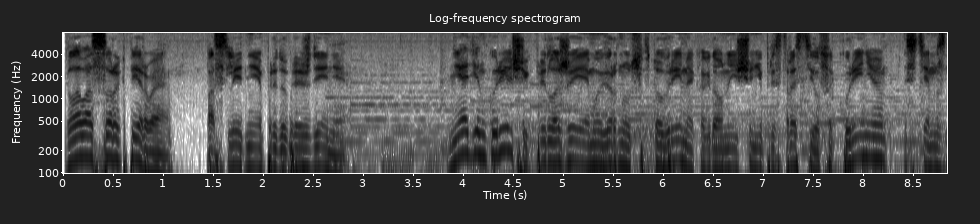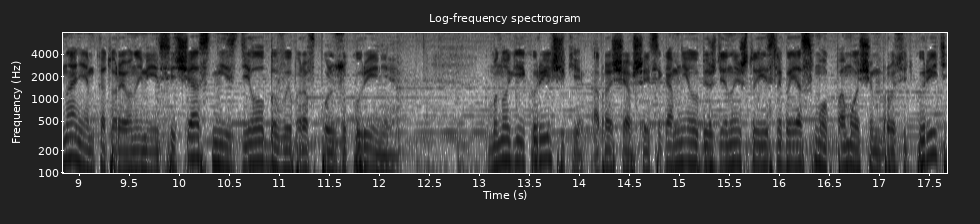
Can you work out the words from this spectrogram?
Глава 41. Последнее предупреждение. Ни один курильщик, предложи ему вернуться в то время, когда он еще не пристрастился к курению, с тем знанием, которое он имеет сейчас, не сделал бы выбора в пользу курения. Многие курильщики, обращавшиеся ко мне, убеждены, что если бы я смог помочь им бросить курить,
